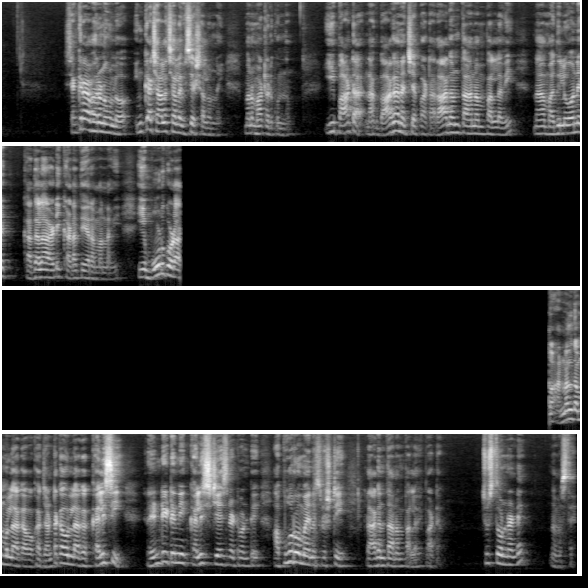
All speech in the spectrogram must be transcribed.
శంకరాభరణంలో ఇంకా చాలా చాలా విశేషాలు ఉన్నాయి మనం మాట్లాడుకుందాం. ఈ పాట నాకు బాగా నచ్చే పాట రాగం తానం పల్లవి నా మదిలోనే కదలాడి కడతీరమన్నవి. ఈ మూడు కూడా అన్నలదమ్ములాగా ఒక జంట కవుల్లాగా కలిసి రెండింటిని కలిసి చేసినటువంటి అపూర్వమైన సృష్టి రాగంతానం పల్లవి పాట. చూస్తూ ఉండండి. నమస్తే.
